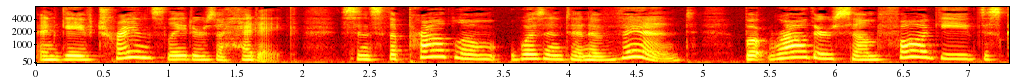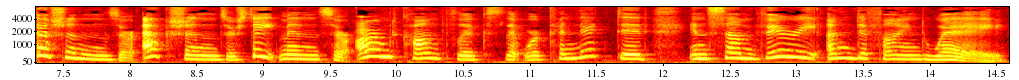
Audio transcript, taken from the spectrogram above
and gave translators a headache, since the problem wasn't an event, but rather some foggy discussions or actions or statements or armed conflicts that were connected in some very undefined way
